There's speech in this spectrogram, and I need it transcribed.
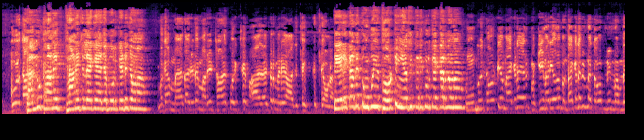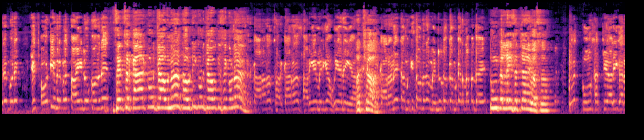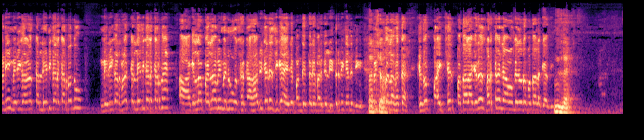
ਬੋਲ ਕੱਲ ਨੂੰ ਥਾਣੇ ਥਾਣੇ 'ਚ ਲੈ ਕੇ ਆ ਜਾ ਬੋਲ ਕਿਹੜੇ 'ਚ ਆਉਣਾ? ਮੈਂ ਕਿਹਾ ਮੈਂ ਤਾਂ ਜਿਹੜੇ ਮਾਰੇ ਠਾਣੇ ਕੋਈ ਇੱਥੇ ਆ ਇੱਧਰ ਮੇਰੇ ਆ ਜਿੱਥੇ ਕਿੱਥੇ ਆਉਣਾ। ਤੇਰੇ ਕਾਤੇ ਤੂੰ ਕੋਈ ਅਥਾਰਟੀ ਆ ਅਸੀਂ ਤੇਰੇ ਕੋਲ ਕਿਆ ਕਰਨ ਆਉਣਾ? ਤੂੰ ਕੋਈ ਅਥਾਰਟੀ ਮੈਂ ਕਹਿੰਦਾ ਯਾਰ ਠੱਗੀ ਮਾਰੀ ਉਹ ਬੰਦਾ ਕਹਿੰਦਾ ਵੀ ਮੈਂ ਤਾਂ ਵੀ ਮ- ਮੇਰੇ ਮੋਰੇ ਜੇ ਅਥਾਰਟੀ ਮੇਰੇ ਕੋਲ ਤਾਂ ਹੀ ਲੋਕ ਆਉਂਦੇ ਨੇ। ਫਿਰ ਸਰਕਾਰ ਕੋਲ ਜਾਓ ਨਾ ਅਥਾਰਟੀ ਕੋਲ ਜਾਓ ਕਿਸੇ ਕੋਲ। ਸਰਕਾਰਾਂ ਦਾ ਸਰਕਾਰਾਂ ਸਾਰੀਆਂ ਮਿਲੀਆਂ ਹੋਈਆਂ ਨੇ ਯਾਰ। ਅੱਛਾ। ਸਰਕਾਰਾਂ ਨੇ ਕੰਮ ਕੀਤਾ ਉਹਨਾਂ ਦਾ ਮੈਨੂੰ ਤਾਂ ਕੰਮ ਕਰਨਾ ਪੈਂਦਾ ਏ ਤੂੰ ਇਕੱਲਾ ਹੀ ਸੱਚਾ ਨੇ ਬਸ। ਓਏ ਤੂੰ ਸੱਚੇ ਵਾਲੀ ਗੱਲ ਨਹੀਂ ਮੇਰੀ ਗੱਲ ਕੱਲੇ ਦੀ ਗੱਲ ਕਰਦਾ ਤੂੰ। ਮੇਰੀ ਗੱਲ ਸੁਣ ਕੱਲੇ ਦੀ ਗੱਲ ਕਰਦਾ ਆ ਗੱਲਾਂ ਪਹਿਲਾਂ ਵੀ ਮੈਨੂੰ ਸਰਕਾਰਾਂ ਵੀ ਕਹਿੰਦੇ ਸੀਗਾ ਇਹ ਜੇ ਬੰਦੇ ਤੇਰੇ ਵਰਗੇ ਲੀਡਰ ਵੀ ਕਹਿੰਦੇ ਸੀਗੇ। ਵੀ। ਤੂੰ ਕੱਲਾ ਸੱਚਾ ਜਦੋਂ ਇੱਥੇ ਪਤਾ ਲੱਗ ਗਿਆ ਸੜਕਾਂ ਜਾਓਗੇ ਜਦੋਂ ਪਤਾ ਲੱਗਿਆ ਸੀ। ਲੈ।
